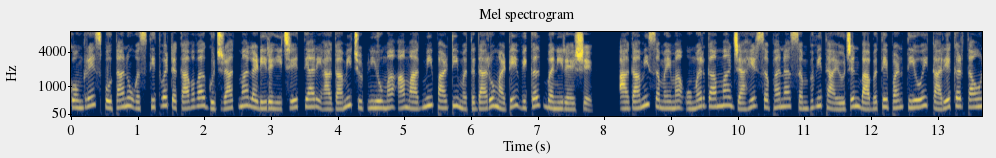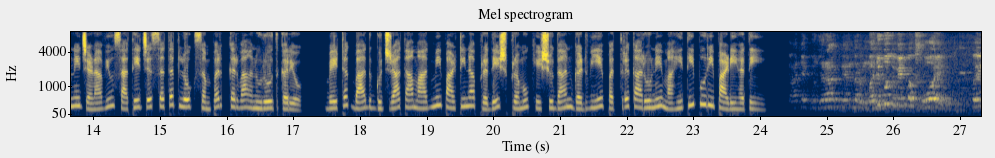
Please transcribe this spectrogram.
કોંગ્રેસ પોતાનું અસ્તિત્વ ટકાવવા ગુજરાતમાં લડી રહી છે ત્યારે આગામી ચૂંટણીઓમાં આમ આદમી પાર્ટી મતદારો માટે વિકલ્પ બની રહેશે. આગામી સમયમાં ઉમરગામમાં જાહેર સભાના સંભવિત આયોજન બાબતે પણ તેઓએ કાર્યકર્તાઓને જણાવ્યું સાથે જ સતત લોક સંપર્ક કરવા અનુરોધ કર્યો. બેઠક બાદ ગુજરાત આમ આદમી પાર્ટીના પ્રદેશ પ્રમુખ ઈશુદાન ગઢવીએ પત્રકારોને માહિતી પૂરી પાડી હતી. ગુજરાતની અંદર મજબૂત વિપક્ષ હોય તો એ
